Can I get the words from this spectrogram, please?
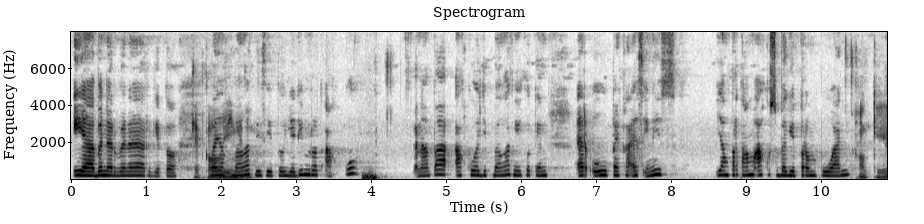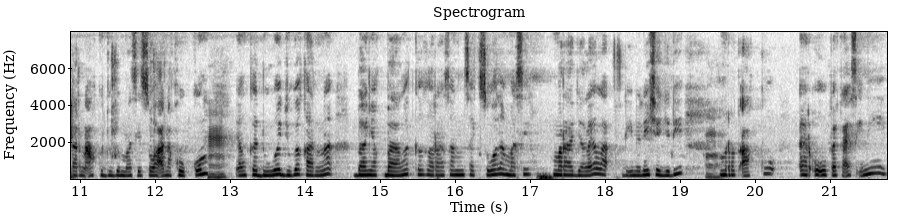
Iya benar-benar gitu banyak banget gitu. di situ. Jadi menurut aku kenapa aku wajib banget ngikutin RUU PKS ini? Yang pertama aku sebagai perempuan Oke. karena aku juga mahasiswa anak hukum. Hmm. Yang kedua juga karena banyak banget kekerasan seksual yang masih merajalela di Indonesia. Jadi Ah. menurut aku RUU PKS ini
